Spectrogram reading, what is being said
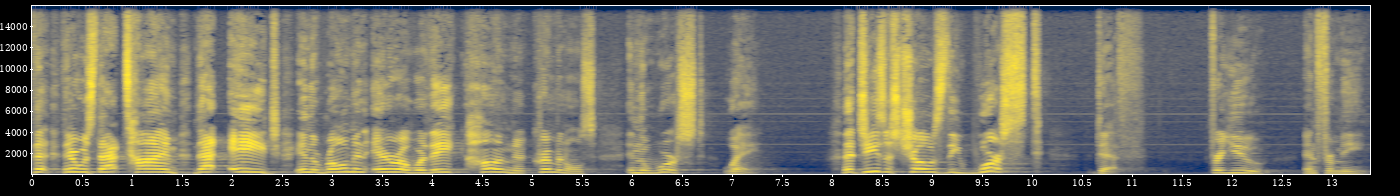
that there was that time, that age in the Roman era where they hung criminals in the worst way. That Jesus chose the worst death for you and for me.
